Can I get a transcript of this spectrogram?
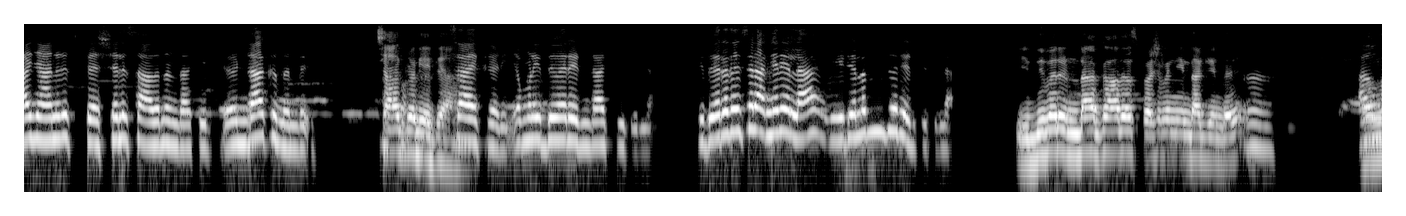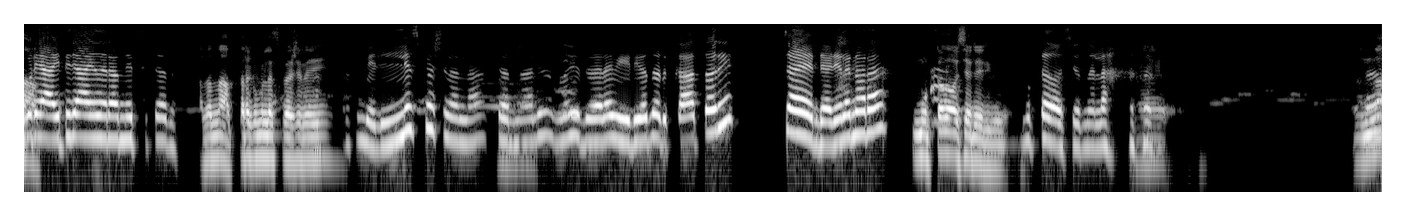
അത് ഞാനൊരു സ്പെഷ്യൽ സാധനം ഉണ്ടാക്കി ഉണ്ടാക്കുന്നുണ്ട്. ചായക്കടി ചായക്കടി. നമ്മൾ ഇതുവരെ ഉണ്ടാക്കിയിട്ടില്ല. ഇതുവരെ വെച്ചാൽ അങ്ങനെയല്ല വീഡിയോയിലൊന്നും ഇതുവരെ എടുത്തിട്ടില്ല. ഇതുവരെ ഉണ്ടാക്കാതെ സ്പെഷ്യൽ നീ ഉണ്ടാക്കിയിട്ടുണ്ട്. അതും കൂടി ആയിട്ട് ചായ തരാന്ന് വെച്ചിട്ടാണ് അതൊന്നും അത്രക്കും വലിയ സ്പെഷ്യൽ അത്രക്കും വലിയ സ്പെഷ്യൽ അല്ല. ചെന്നാൽ നമ്മൾ ഇതുവരെ വീഡിയോ ഒന്നും എടുക്കാത്തൊരു ചായന്റെ തന്നെ നോറ? മുട്ട ദോശ മുട്ട ദോശ ഒന്നല്ല എന്നാ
